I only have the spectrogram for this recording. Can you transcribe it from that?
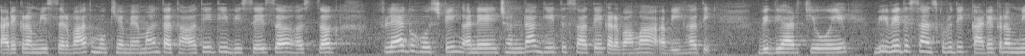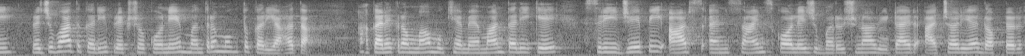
કાર્યક્રમની શરૂઆત મુખ્ય મહેમાન તથા અતિથિ વિશેષ હસ્તક ફ્લેગ હોસ્ટિંગ અને ઝંડા ગીત સાથે કરવામાં આવી હતી. વિદ્યાર્થીઓએ વિવિધ સાંસ્કૃતિક કાર્યક્રમની રજૂઆત કરી પ્રેક્ષકોને મંત્રમુગ્ધ કર્યા હતા. આ કાર્યક્રમમાં મુખ્ય મહેમાન તરીકે Shri JP arts and science college ભરૂચના રિટાયર્ડ આચાર્ય ડૉક્ટર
